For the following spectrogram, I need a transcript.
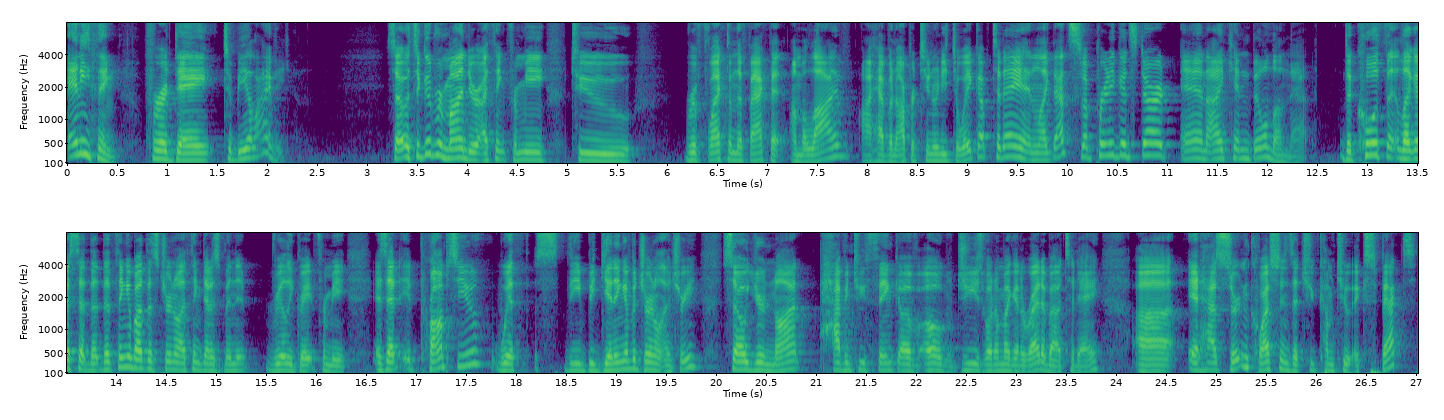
anything for a day to be alive again. So it's a good reminder, I think, for me to reflect on the fact that I'm alive. I have an opportunity to wake up today, and like that's a pretty good start, and I can build on that. The cool thing, like I said, the, the thing about this journal I think that has been really great for me is that it prompts you with the beginning of a journal entry. So you're not having to think of, oh, geez, what am I going to write about today? Uh, it has certain questions that you come to expect,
